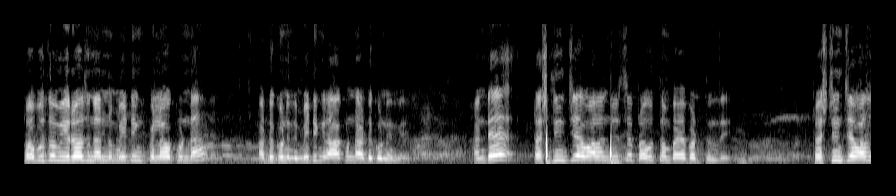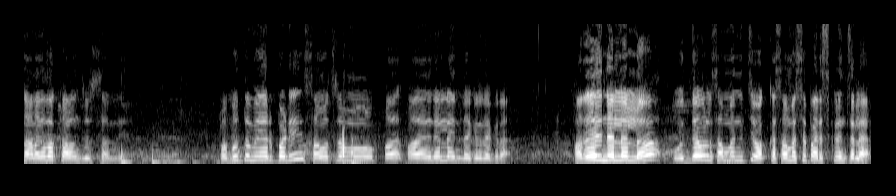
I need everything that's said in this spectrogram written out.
ప్రభుత్వం ఈరోజు నన్ను మీటింగ్ పిలవకుండా అడ్డుకునింది. మీటింగ్ రాకుండా అడ్డుకునింది. అంటే ప్రశ్నించే వాళ్ళని చూస్తే ప్రభుత్వం భయపడుతుంది. ప్రశ్నించే వాళ్ళని అనగదొక్కాలని చూస్తుంది. ప్రభుత్వం ఏర్పడి సంవత్సరం ప- పదహైదు నెలలు అయింది దగ్గర దగ్గర. పదహైదు నెలల్లో ఉద్యోగులకు సంబంధించి ఒక్క సమస్య పరిష్కరించలే.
